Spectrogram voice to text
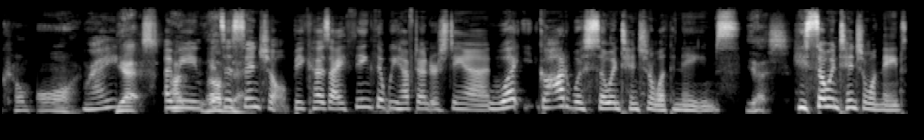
come on. Right? Yes. I mean, I it's that. essential because I think that we have to understand what God was so intentional with names. Yes. He's so intentional with names.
